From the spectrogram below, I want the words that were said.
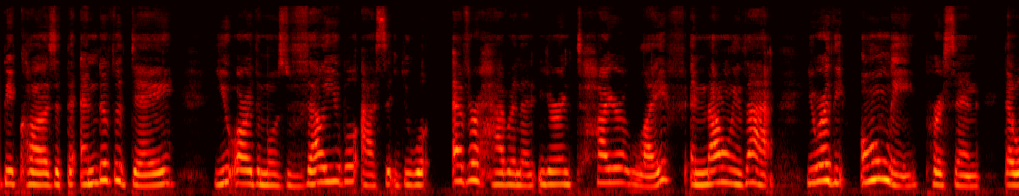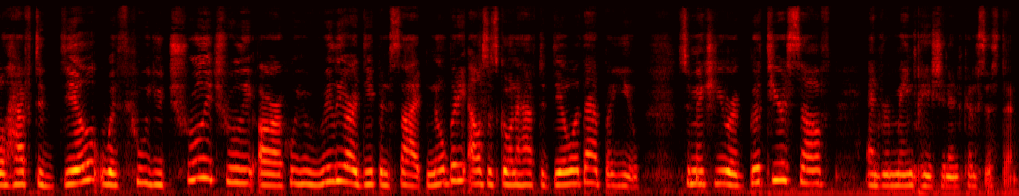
because at the end of the day, you are the most valuable asset you will ever have in your entire life. And not only that, you are the only person that will have to deal with who you truly, truly are, who you really are deep inside. Nobody else is going to have to deal with that but you. So make sure you are good to yourself and remain patient and consistent.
